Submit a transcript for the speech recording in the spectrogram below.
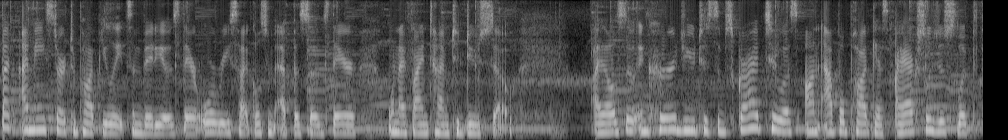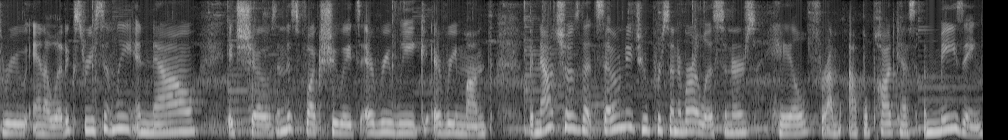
but I may start to populate some videos there or recycle some episodes there when I find time to do so. I also encourage you to subscribe to us on Apple Podcasts. I actually just looked through analytics recently and now it shows, and this fluctuates every week, every month, but now it shows that 72% of our listeners hail from Apple Podcasts. Amazing.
